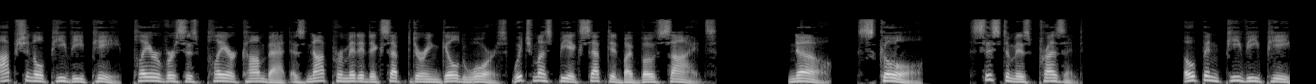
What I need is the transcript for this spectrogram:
Optional PvP, player versus player combat is not permitted except during guild wars which must be accepted by both sides. No «skull» system is present. Open PvP,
